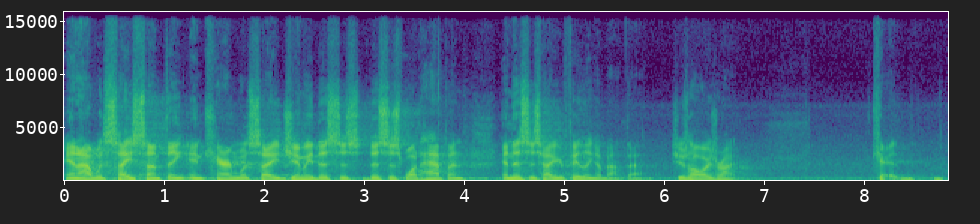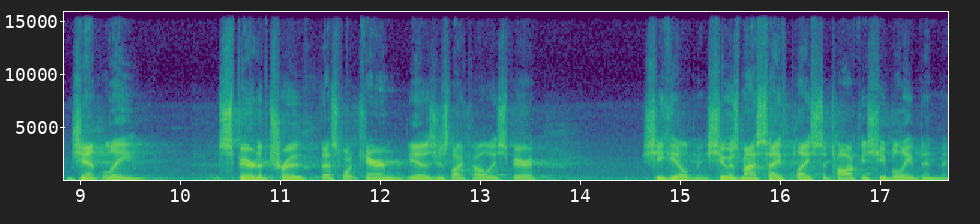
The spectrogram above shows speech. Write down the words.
and I would say something, and Karen would say, Jimmy, this is, this is what happened, and this is how you're feeling about that. She was always right. Gently, spirit of truth, that's what Karen is, just like the Holy Spirit. She healed me. She was my safe place to talk, and she believed in me.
